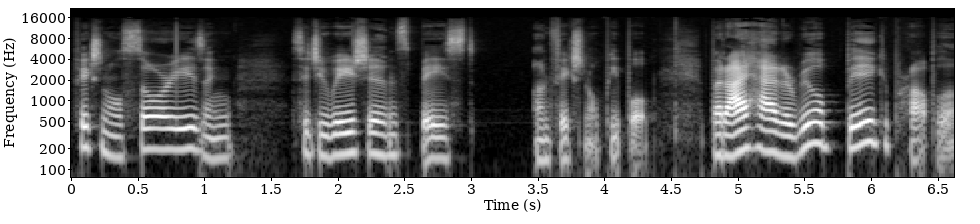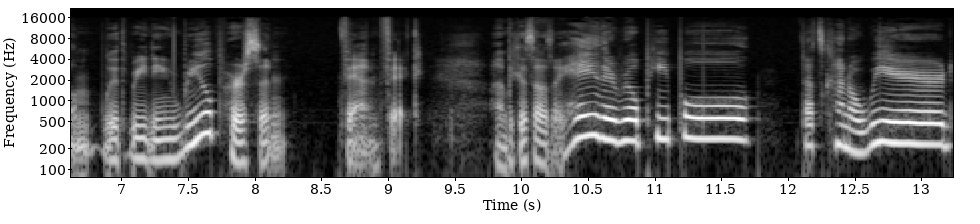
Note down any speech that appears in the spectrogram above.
fictional stories, and situations based on fictional people. But I had a real big problem with reading real person fanfic uh, because I was like, hey, they're real people. That's kind of weird.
